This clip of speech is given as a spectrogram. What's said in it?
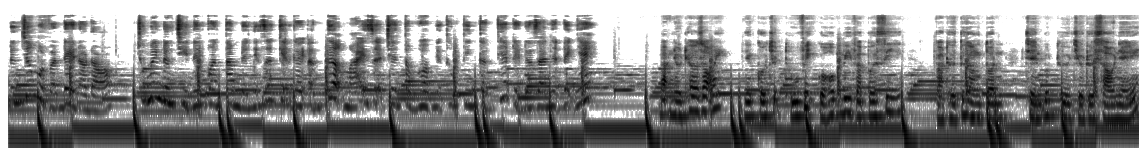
Đứng trước một vấn đề nào đó, chúng mình đừng chỉ nên quan tâm đến những sự kiện gây ấn tượng mà hãy dựa trên tổng hợp những thông tin cần thiết để đưa ra nhận định nhé. Bạn nhớ theo dõi những câu chuyện thú vị của Homie và Percy vào thứ tư hàng tuần trên bức thư chiều thứ sáu nhé.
